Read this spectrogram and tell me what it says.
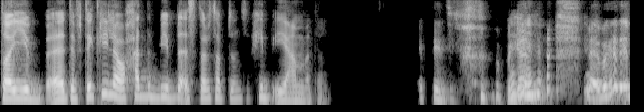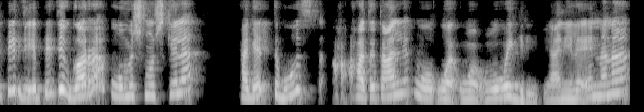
طيب آه، تفتكري لو حد بيبدأ startup تنصحيه بإيه عامة؟ ابتدي. بجد. لا بجد ابتدي. ابتدي وجرب ومش مشكلة. حاجات تبوظ هتتعلم وأجري. يعني لأن أنا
